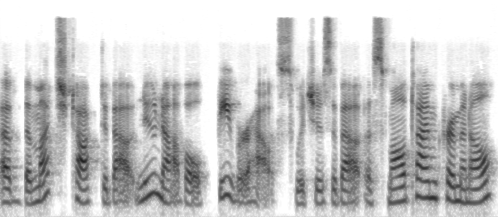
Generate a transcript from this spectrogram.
of the much talked about new novel Fever House, which is about a small time criminal,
